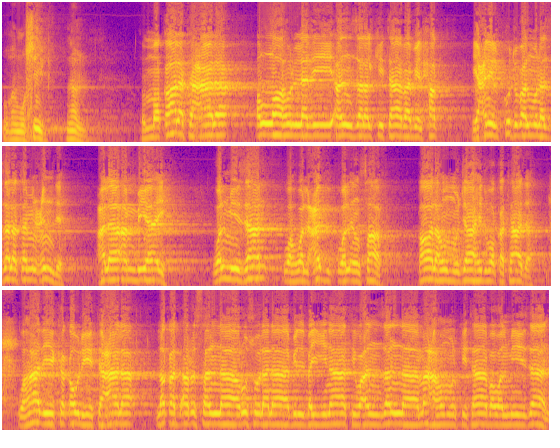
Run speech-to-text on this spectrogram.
وهو المصيب. نعم. ثم قال تعالى الله الذي أنزل الكتاب بالحق يعني الكتب المنزلة من عنده على أنبيائه والميزان وهو العدل والإنصاف. قاله مجاهد وقتادة. وهذه كقوله تعالى لقد أرسلنا رسلنا بالبينات وأنزلنا معهم الكتاب والميزان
